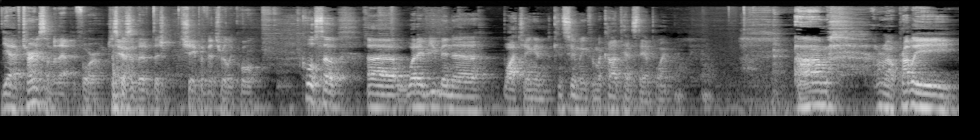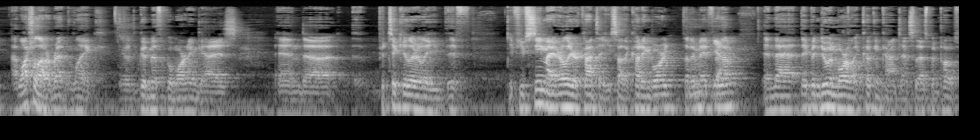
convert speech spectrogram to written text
Yeah, I've turned some of that before just because Yeah. of the, the shape of it's really cool. Cool. So, uh, what have you been uh, watching and consuming from a content standpoint? Um, I don't know. Probably I watch a lot of Rhett and Link, you know, the Good Mythical Morning guys, and uh, particularly if if you've seen my earlier content, you saw the cutting board that I made for Yeah. them, and that they've been doing more like cooking content, so that's been post,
